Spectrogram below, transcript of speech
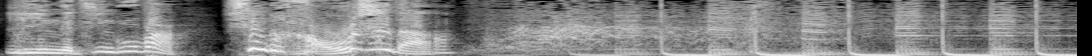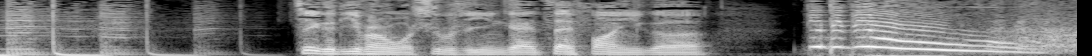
拎个金箍棒，像个猴似的。”这个地方我是不是应该再放一个？biu biu biu。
